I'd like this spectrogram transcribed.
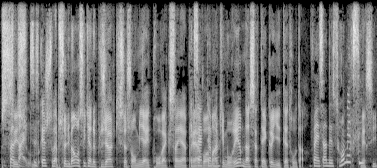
Peut-être, c'est ce que je souhaite. Absolument. On sait qu'il y en a plusieurs qui se sont mis à être pro-vaccin après Exactement. avoir manqué mourir. Dans certains cas, il était trop tard. Vincent Destoureau, merci. Merci.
